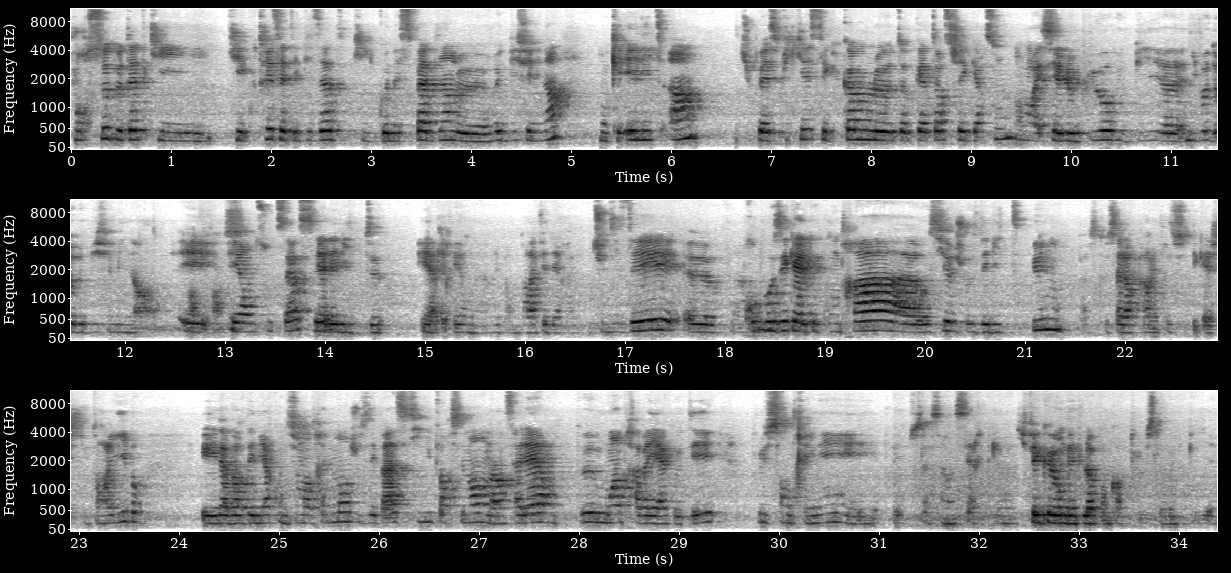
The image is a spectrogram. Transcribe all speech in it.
Pour ceux peut-être qui, qui, écouteraient cet épisode, qui connaissent pas bien le rugby féminin, donc élite 1, tu peux expliquer, c'est comme le top 14 chez les garçons? Ouais, c'est le plus haut rugby, euh, niveau de rugby féminin et, en France. Et en dessous de ça, c'est l'élite 2. Et après, on arrive dans la fédérale. Tu disais. Euh, proposer quelques contrats aussi aux choses d'élite 1, parce que ça leur permettrait de se dégager du temps libre et d'avoir des meilleures conditions d'entraînement. Je ne sais pas si forcément on a un salaire, on peut moins travailler à côté, plus s'entraîner, et après tout ça, c'est un cercle qui fait qu'on développe encore plus le rugby euh.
